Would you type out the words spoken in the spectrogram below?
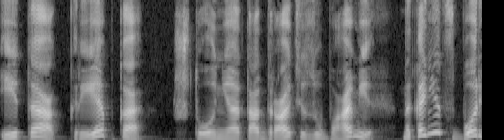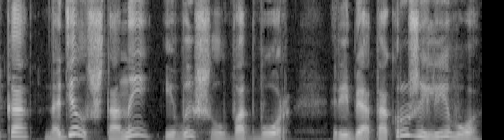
и так крепко, что не отодрать и зубами. Наконец Борька надел штаны и вышел во двор. Ребята окружили его.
